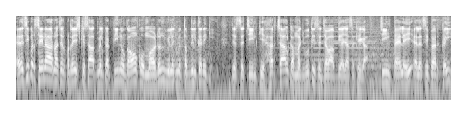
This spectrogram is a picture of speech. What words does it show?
एलएसी पर सेना अरुणाचल प्रदेश के साथ मिलकर तीनों गाँवों को मॉडर्न विलेज में तब्दील करेगी, जिससे चीन की हर चाल का मजबूती से जवाब दिया जा सकेगा। चीन पहले ही एलएसी पर कई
